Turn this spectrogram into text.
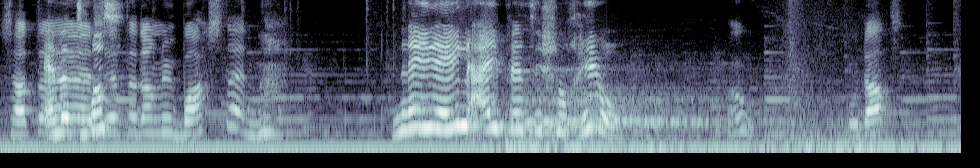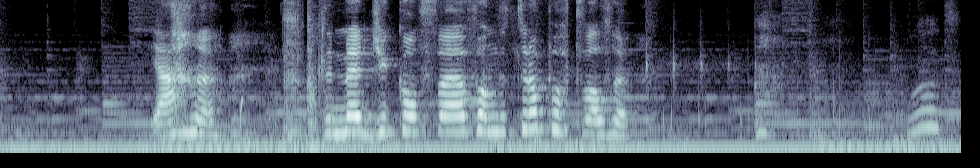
Zat, En dat eh, was- Zit er dan nu barsten? Nee, de hele iPad is nog heel. Oh, hoe dat? Ja, de magic of eh, van de trap afvallen. Wat?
